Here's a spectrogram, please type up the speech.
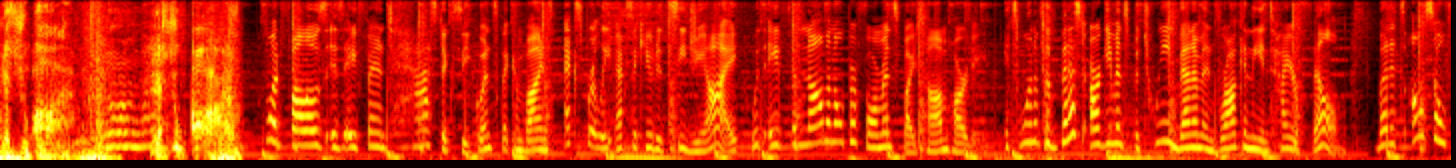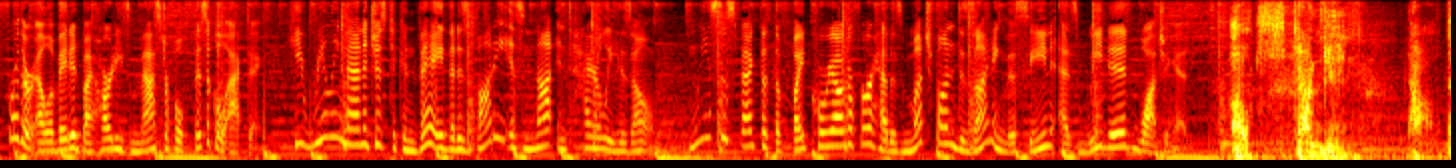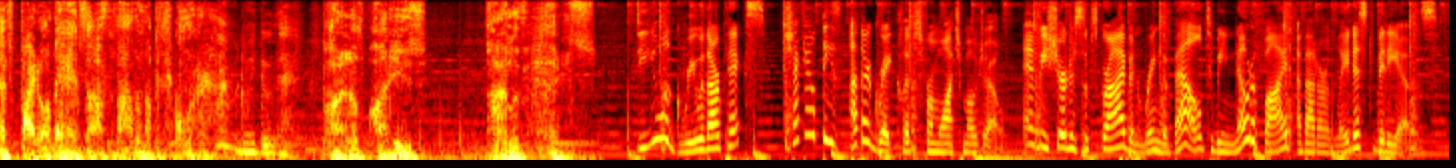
Yes, you are. No, I'm not. Yes, you are. What follows is a fantastic sequence that combines expertly executed CGI with a phenomenal performance by Tom Hardy. It's one of the best arguments between Venom and Brock in the entire film, but it's also further elevated by Hardy's masterful physical acting. he really manages to convey that his body is not entirely his own. We suspect that the fight choreographer had as much fun designing this scene as we did watching it. Outstanding! Now, let's bite all the heads off and pile them up in the corner. Why would we do that? Of bodies, pile of heads. Do you agree with our picks? Check out these other great clips from WatchMojo, and be sure to subscribe and ring the bell to be notified about our latest videos.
